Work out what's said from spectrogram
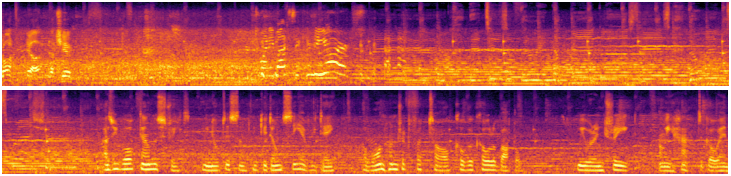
Ron, yeah, that's you. 20 bucks to come to As we walked down the street, we noticed something you don't see every day a 100 foot tall Coca Cola bottle. We were intrigued and we had to go in.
